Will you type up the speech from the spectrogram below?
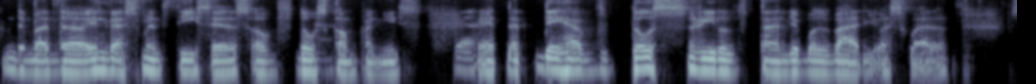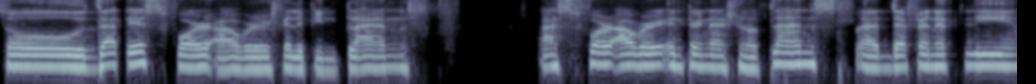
the, the investment thesis of those companies, Yeah. right? That they have those real tangible value as well. So that is for our Philippine plans. As for our international plans, uh, definitely,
